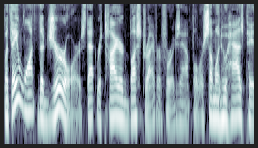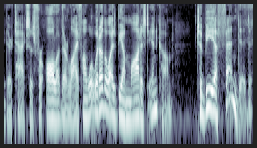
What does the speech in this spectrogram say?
but they want the jurors, that retired bus driver, for example, or someone who has paid their taxes for all of their life on what would otherwise be a modest income, to be offended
